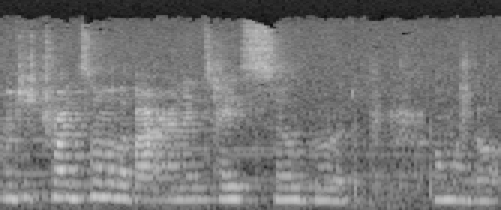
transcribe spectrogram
I just tried some of the batter and it tastes so good. Oh my gosh.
